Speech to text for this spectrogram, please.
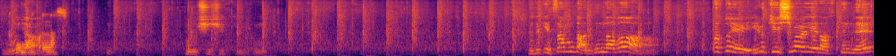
뭐야? 아, 끝났어 정치 새끼 저 새끼 사운드 안 듣나봐. 아, 또 이렇게 심하게 났을 텐데.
